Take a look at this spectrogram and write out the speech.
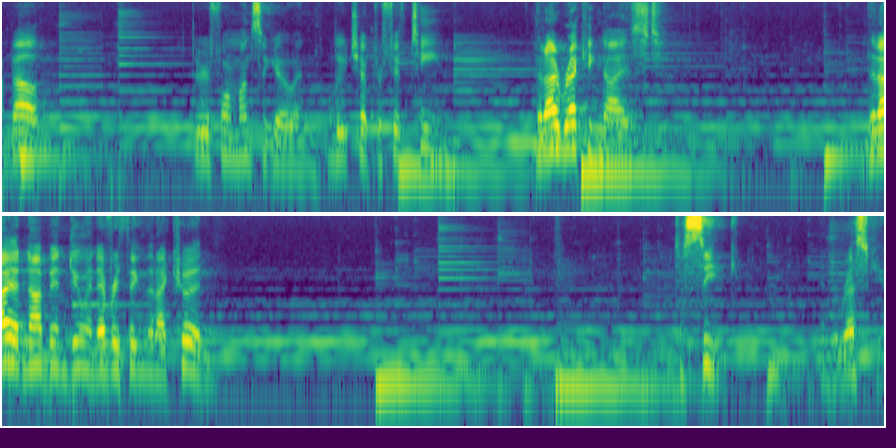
about three or four months ago in Luke chapter 15, that I recognized that I had not been doing everything that I could to seek and to rescue.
